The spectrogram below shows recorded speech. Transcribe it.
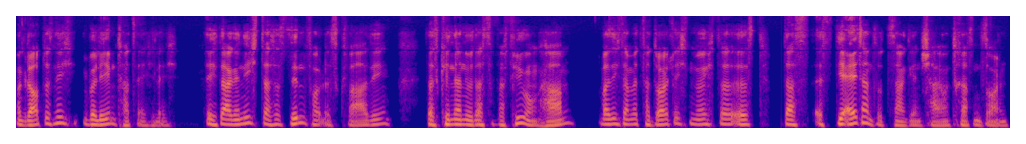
man glaubt es nicht, überleben tatsächlich. Ich sage nicht, dass es sinnvoll ist quasi, dass Kinder nur das zur Verfügung haben, was ich damit verdeutlichen möchte, ist, dass es die Eltern sozusagen die Entscheidung treffen sollen,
